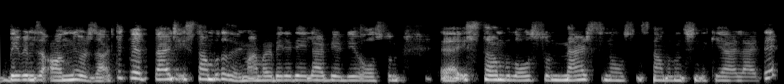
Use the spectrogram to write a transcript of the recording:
birbirimizi anlıyoruz artık ve bence İstanbul'da da Marmara Belediyeler Birliği olsun, e, İstanbul olsun, Mersin olsun İstanbul'un dışındaki yerlerde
